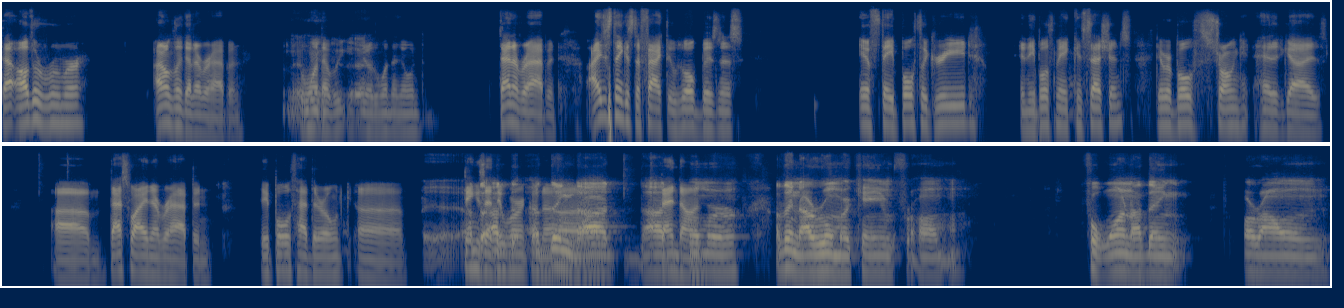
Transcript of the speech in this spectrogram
that other rumor, I don't think that ever happened. The one that we, you know, the one that no one, that never happened. I just think it's the fact it was all business. If they both agreed and they both made concessions, they were both strong-headed guys. Um, that's why it never happened. They both had their own uh, things that they weren't gonna. I think that, that bend rumor. On. I think that rumor came from, for one, I think around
